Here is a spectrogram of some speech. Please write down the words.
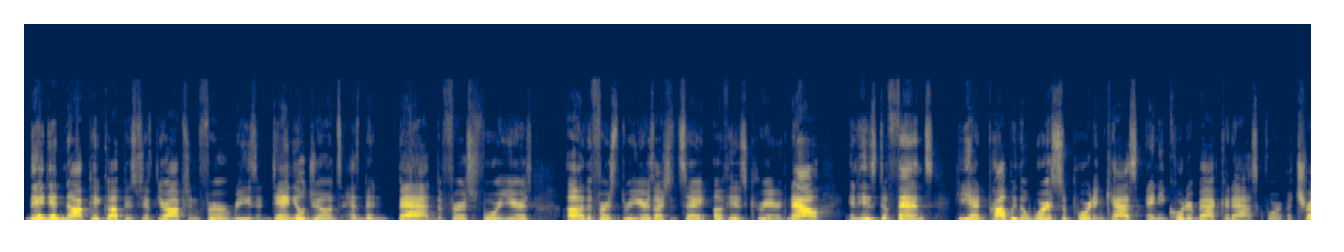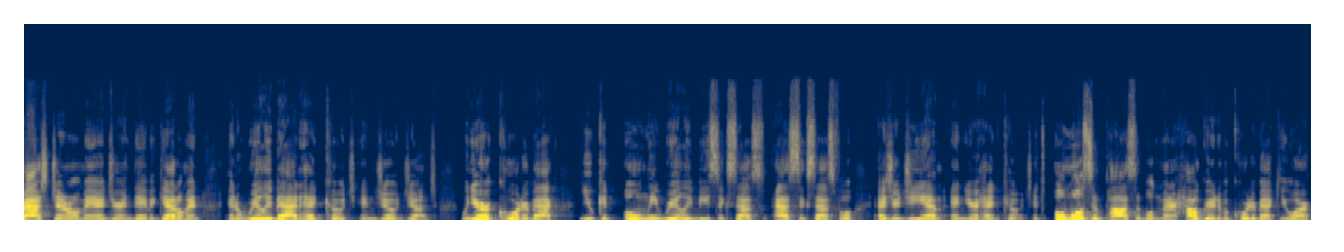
They did not pick up his fifth year option for a reason. Daniel Jones has been bad the first four years uh, the first three years, I should say, of his career. Now, in his defense, he had probably the worst supporting cast any quarterback could ask for a trash general manager in David Gettleman and a really bad head coach in Joe Judge. When you're a quarterback, you can only really be success as successful as your GM and your head coach. It's almost impossible, no matter how great of a quarterback you are,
